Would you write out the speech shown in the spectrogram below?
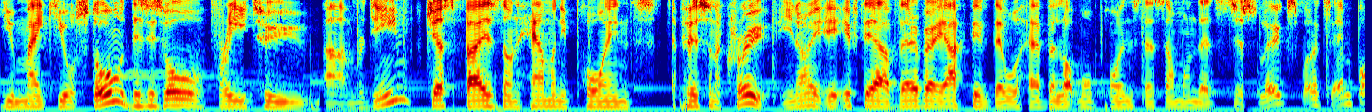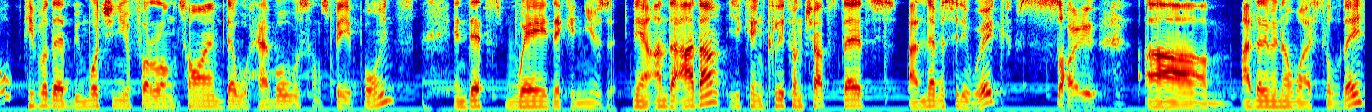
you make your store. This is all free to um, redeem just based on how many points a person accrue. You know, if they are very, very active, they will have a lot more points than someone that's just lurks, for example. People that have been watching you for a long time, they will have always some spare points and that's where they can use it. Now under other, you can click on chat stats. I never seen it work. So um, I don't even know why it's still there.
